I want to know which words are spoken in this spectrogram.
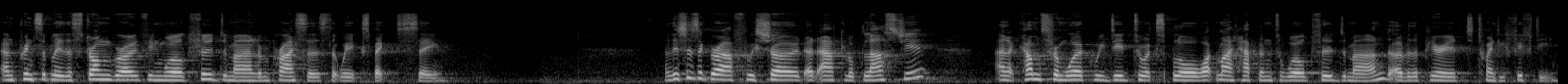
and principally the strong growth in world food demand and prices that we expect to see. And this is a graph we showed at Outlook last year and it comes from work we did to explore what might happen to world food demand over the period to 2050.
